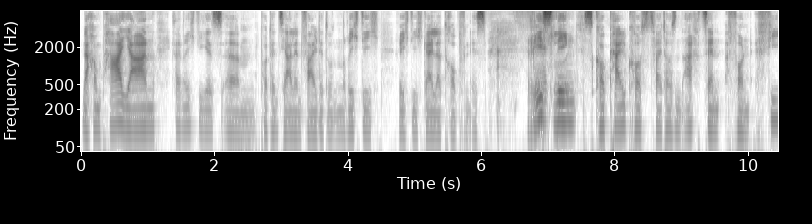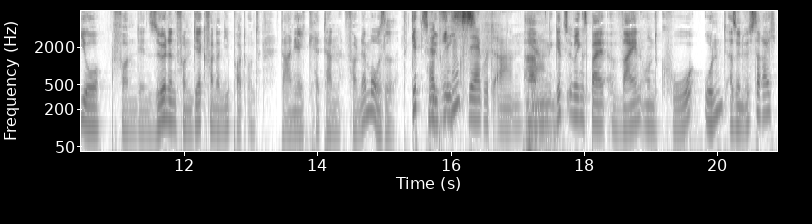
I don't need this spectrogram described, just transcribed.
nach ein paar Jahren sein richtiges ähm, Potenzial entfaltet und ein richtig, richtig geiler Tropfen ist. Sehr Riesling gut. Skokalkos 2018 von FIO, von den Söhnen von Dirk van der Nieport und Daniel Kettern von der Mosel. Gibt's Hört übrigens. sich sehr gut an. Ja. Ähm, Gibt's übrigens bei Wein und Co. und, also in Österreich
